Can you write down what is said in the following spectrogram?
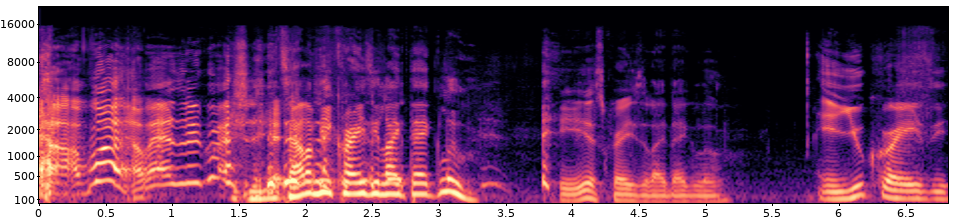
Uh, what? I'm asking a question. Tell him he crazy like that glue. He is crazy like that glue. and you crazy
